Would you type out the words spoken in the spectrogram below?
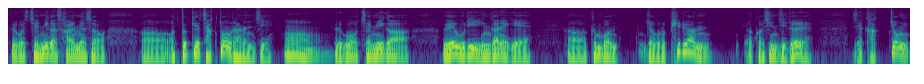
그리고 재미가 삶에서 어 어떻게 작동을 하는지 어. 그리고 재미가 왜 우리 인간에게 어 근본적으로 필요한 것인지를 이제 각종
